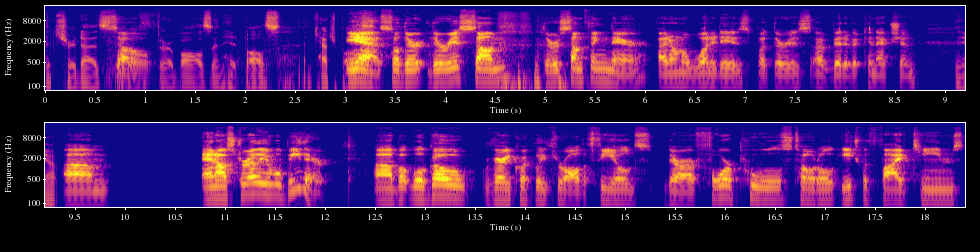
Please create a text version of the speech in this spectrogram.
It sure does. So- throw balls and hit balls and catch balls. Yeah, so there there is some there is something there. I don't know what it is, but there is a bit of a connection. Yep. Um, and Australia will be there. Uh, but we'll go very quickly through all the fields. There are four pools total, each with five teams.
